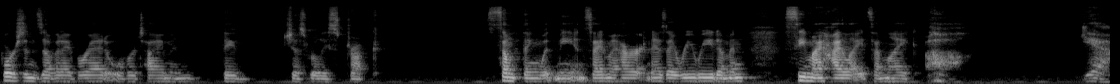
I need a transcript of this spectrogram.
portions of it I've read over time and they've just really struck something with me inside my heart. And as I reread them and see my highlights, I'm like, oh, yeah,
